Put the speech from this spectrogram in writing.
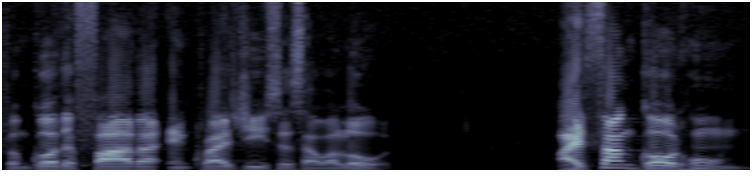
from God the Father and Christ Jesus our Lord. I thank God whom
